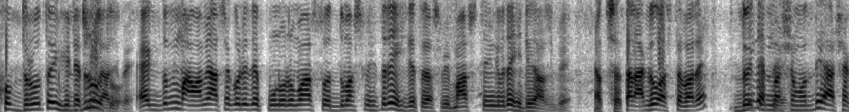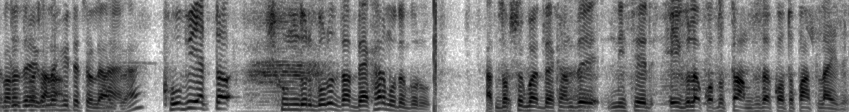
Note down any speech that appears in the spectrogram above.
খুব দ্রুতই হিটে দ্রুত। একদমই আমি আশা করি যে পনেরো মাস চোদ্দ মাসের ভিতরে হিটে চলে আসবে। মাস তিন ভিতরে হিটে আসবে। আচ্ছা তার আগেও আসতে পারে। দুই তিন মাসের মধ্যে আশা করা যায় এগুলো হিটে চলে আসবে হ্যাঁ। হ্যাঁ খুবই একটা সুন্দর গরু যা দেখার মতো গরু। আচ্ছা, দর্শক ভাই দেখান যে নিচের এইগুলা কত চামচুদা কত পাতলা যে।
